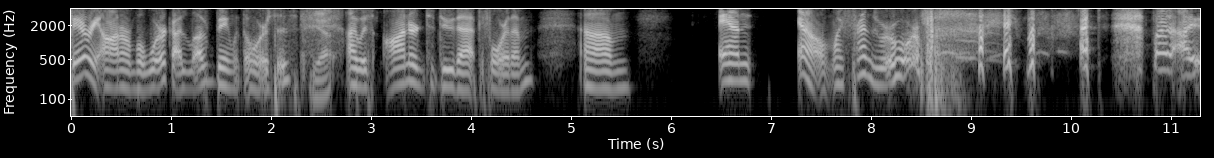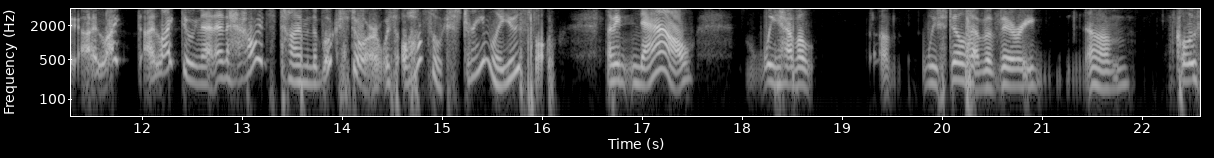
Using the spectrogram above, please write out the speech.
very honorable work. I loved being with the horses. Yeah, I was honored to do that for them. Um, and you know, my friends were horrified. but I I liked I liked doing that. And Howard's time in the bookstore was also extremely useful. I mean, now we have a, a we still have a very um close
